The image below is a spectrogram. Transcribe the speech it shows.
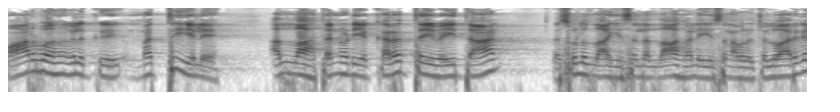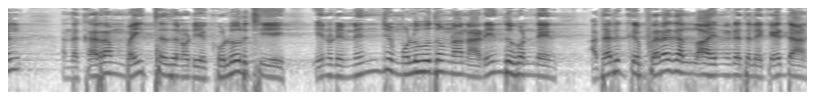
மார்பகங்களுக்கு மத்தியிலே அல்லாஹ் தன்னுடைய கரத்தை வைத்தான். ரசூலுல்லாஹி சல்லாஹ் அலி இஸ்லாம் அவர்கள் சொல்வார்கள் அந்த கரம் வைத்ததனுடைய குளிர்ச்சியை என்னுடைய நெஞ்சு முழுவதும் நான் அடைந்து கொண்டேன். அதற்கு பிறகு அல்லாஹ் என்னிடத்தில் கேட்டான்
